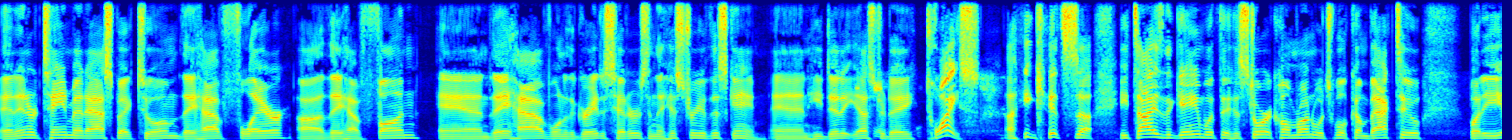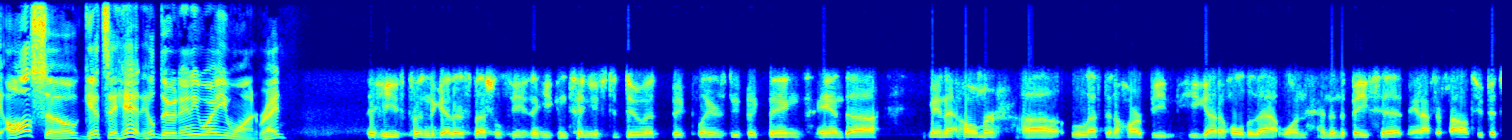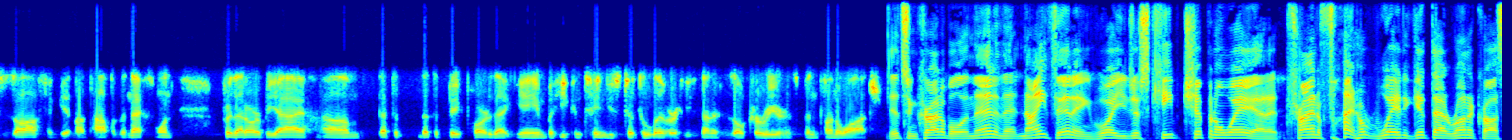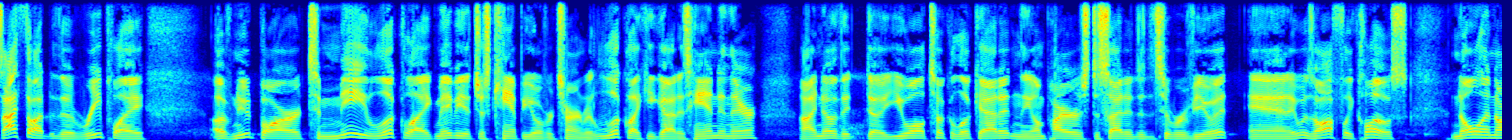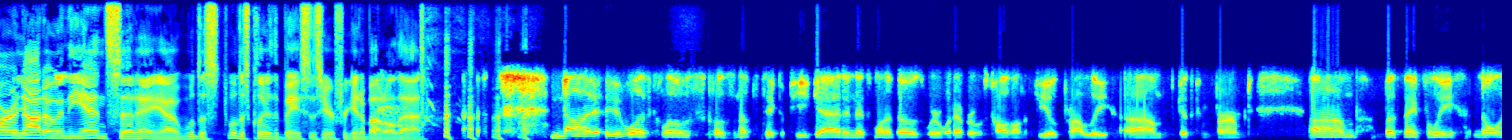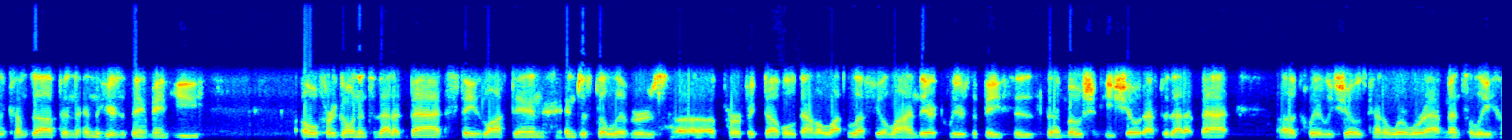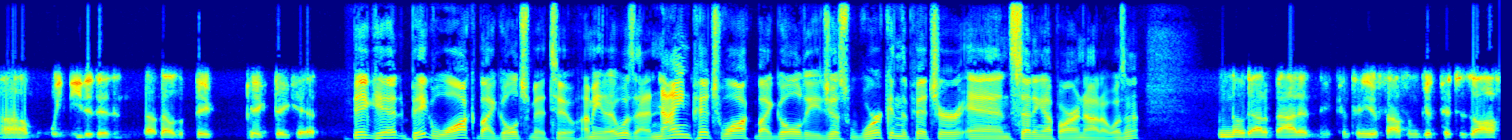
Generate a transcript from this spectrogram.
an entertainment aspect to them. They have flair. Uh, they have fun, and they have one of the greatest hitters in the history of this game. And he did it yesterday twice. Uh, he gets uh, he ties the game with the historic home run, which we'll come back to. But he also gets a hit. He'll do it any way you want, right? He's putting together a special season. He continues to do it. Big players do big things, and uh, man, that homer uh, left in a heartbeat. He got a hold of that one, and then the base hit, man, after fouling two pitches off and getting on top of the next one for that RBI. Um, that's a that's a big part of that game. But he continues to deliver. He's done it his whole career, and it's been fun to watch. It's incredible. And then in that ninth inning, boy, you just keep chipping away at it, trying to find a way to get that run across. I thought the replay of Nootbaar to me looked like maybe it just can't be overturned. But it looked like he got his hand in there. I know that uh, you all took a look at it, and the umpires decided to, to review it, and it was awfully close. Nolan Arenado in the end said, "Hey, uh, we'll just we'll just clear the bases here. Forget about all that." no, it was close, close enough to take a peek at, and it's one of those where whatever was called on the field probably um, gets confirmed. Um, but thankfully, Nolan comes up, and, and here's the thing, man. He Ofer going into that at bat stays locked in and just delivers a, a perfect double down the left field line. There clears the bases. The emotion he showed after that at bat uh, clearly shows kind of where we're at mentally. Um, we needed it, and that, that was a big, big, big hit. Big hit, big walk by Goldschmidt too. I mean, it was a nine pitch walk by Goldie, just working the pitcher and setting up Arenado, wasn't it? No doubt about it. He continued to foul some good pitches off,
